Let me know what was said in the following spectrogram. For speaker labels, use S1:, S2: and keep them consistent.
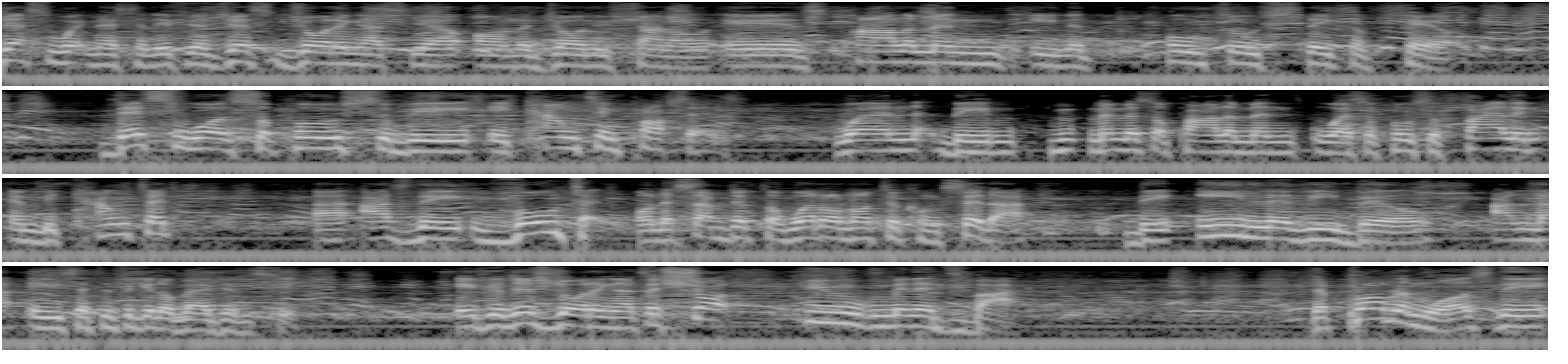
S1: just witnessing, if you're just joining us here on the Joy News channel, is Parliament in a total state of chaos. This was supposed to be a counting process when the members of Parliament were supposed to file in and be counted uh, as they voted on the subject of whether or not to consider the e-levy bill under a certificate of urgency. If you're just joining us, a short few minutes back, the problem was the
